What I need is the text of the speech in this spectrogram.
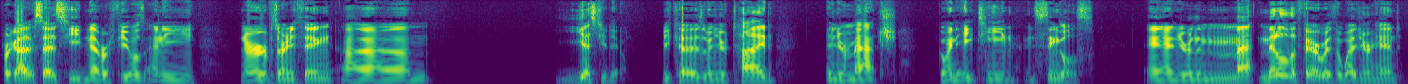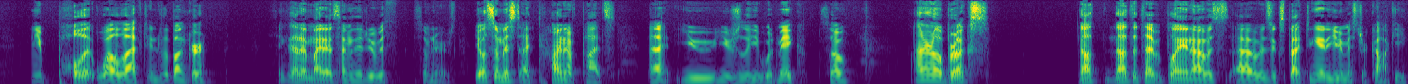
for a guy that says he never feels any nerves or anything, um, yes, you do. Because when you're tied in your match going to 18 in singles, and you're in the ma- middle of the fairway with a wedge in your hand, and you pull it well left into the bunker, I think that it might have something to do with some nerves. You also missed a ton of putts that you usually would make. So I don't know, Brooks. Not not the type of playing I was I was expecting out of you, Mr. Cocky.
